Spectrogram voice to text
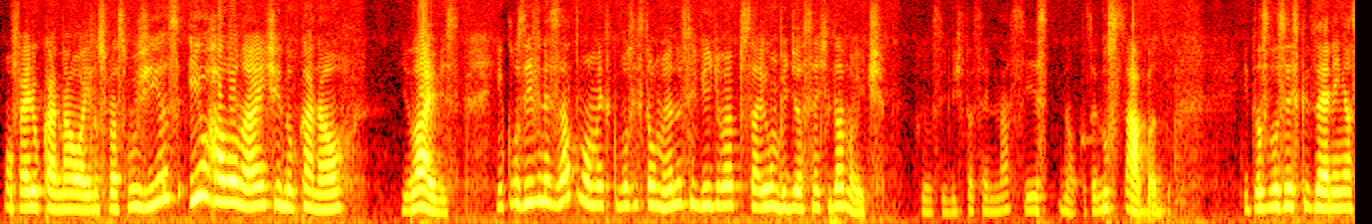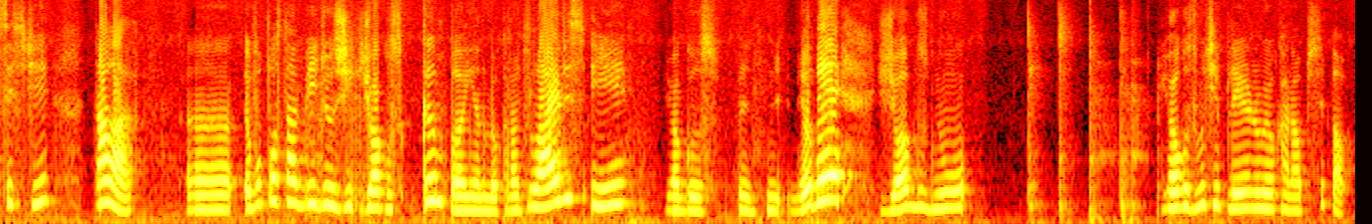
confere o canal aí nos próximos dias e o Hollow Knight no canal de lives. Inclusive, nesse exato momento que vocês estão vendo, esse vídeo vai sair um vídeo às 7 da noite. Porque esse vídeo tá saindo na sexta, não, tá saindo no sábado. Então, se vocês quiserem assistir, tá lá. Uh, eu vou postar vídeos de jogos campanha no meu canal de lives e jogos... Meu Deus! Jogos no jogos multiplayer no meu canal principal.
